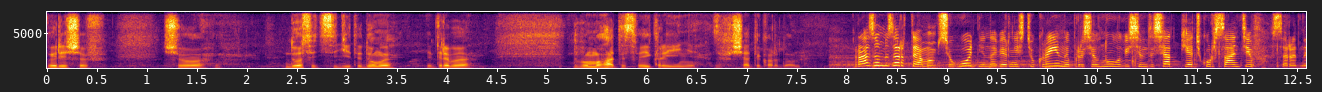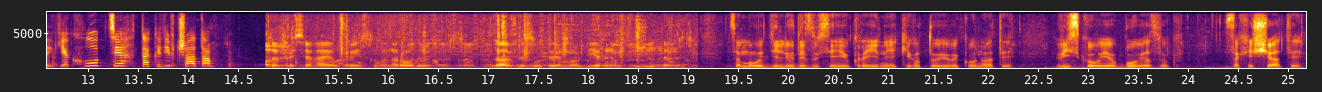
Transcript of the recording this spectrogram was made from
вирішив, що досить сидіти вдома і треба допомагати своїй країні, захищати кордон. Разом із Артемом сьогодні на вірність України присягнуло 85 курсантів. Серед них як хлопці, так і дівчата. Та присягаю українському народу завжди бути йому вірним і відданим. Це молоді люди з усієї України, які готові виконувати військовий обов'язок, захищати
